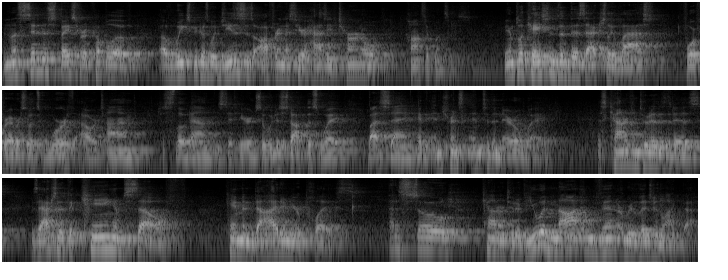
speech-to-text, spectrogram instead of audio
And let's sit in this space for a couple of, of weeks because what Jesus is offering us here has eternal consequences. The implications of this actually last for forever, so it's worth our time to slow down and sit here. And so we just stop this way by saying, hey, the entrance into the narrow way, as counterintuitive as it is, is actually that the king himself came and died in your place. That is so counterintuitive. You would not invent a religion like that.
